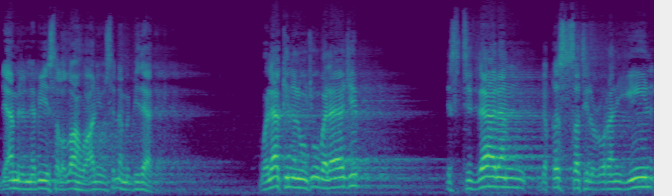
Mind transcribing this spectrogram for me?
لأمر النبي صلى الله عليه وسلم بذلك. ولكن الوجوب لا يجب استدلالا بقصة العرنيين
